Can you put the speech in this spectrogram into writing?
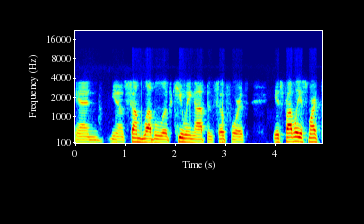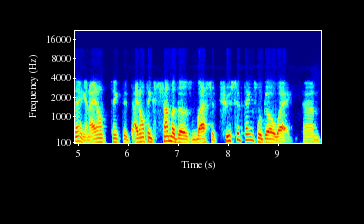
and you know some level of queuing up and so forth is probably a smart thing. And i don't think that i don't think some of those less obtrusive things will go away. Because um,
